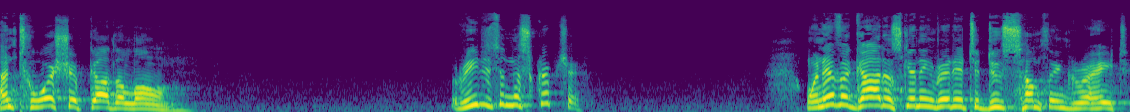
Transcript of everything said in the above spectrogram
and to worship God alone. Read it in the scripture. Whenever God is getting ready to do something great,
